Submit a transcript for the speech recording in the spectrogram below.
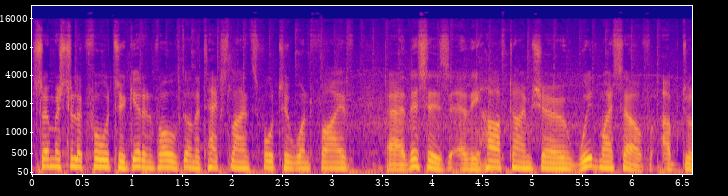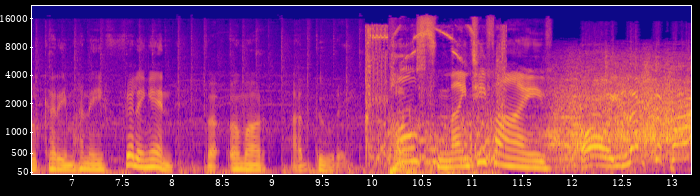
so much to look forward to. Get involved on the text lines 4215. Uh, this is the halftime show with myself, Abdul Karim Hani, filling in for Omar Adouri. Pulse 95. Oh, he loves the fire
